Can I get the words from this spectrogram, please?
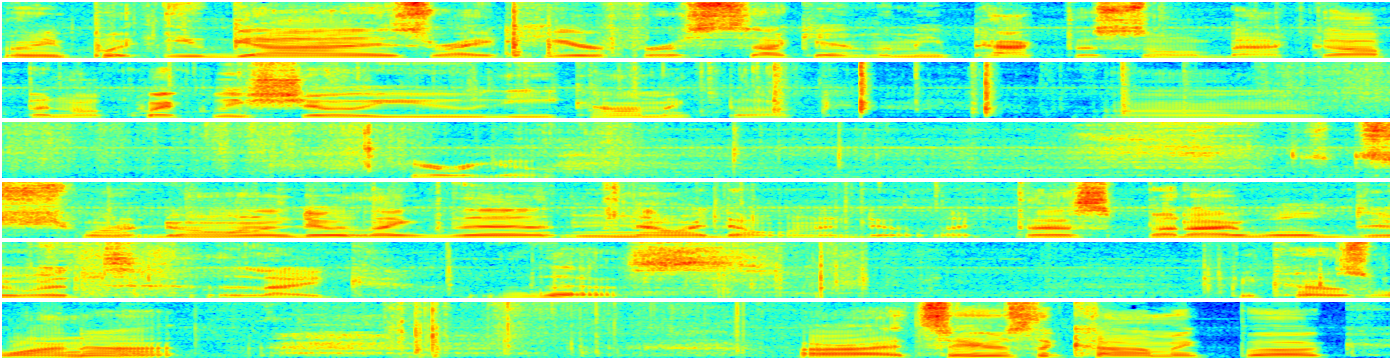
let me put you guys right here for a second. Let me pack this all back up and I'll quickly show you the comic book. Um, here we go. Do I want to do it like this? No, I don't want to do it like this, but I will do it like this. Because why not? Alright, so here's the comic book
